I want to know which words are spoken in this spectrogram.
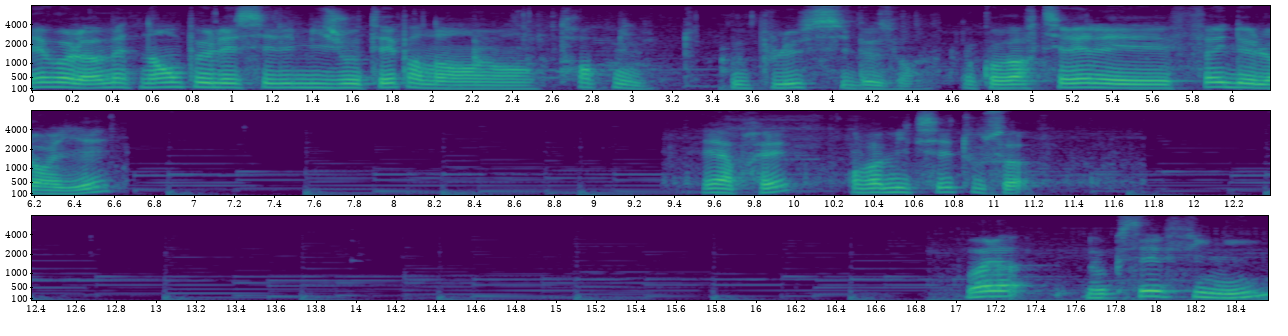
Et voilà, maintenant on peut laisser mijoter pendant 30 minutes ou plus si besoin. Donc on va retirer les feuilles de laurier. Et après, on va mixer tout ça. Voilà, donc c'est fini.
